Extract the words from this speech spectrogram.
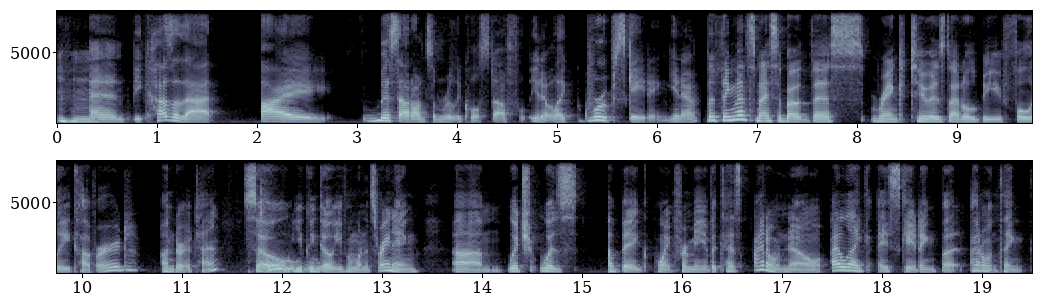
Mhm. And because of that, I miss out on some really cool stuff, you know, like group skating, you know? The thing that's nice about this rink too is that it'll be fully covered under a tent. So you can go even when it's raining, um, which was a big point for me because I don't know. I like ice skating, but I don't think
